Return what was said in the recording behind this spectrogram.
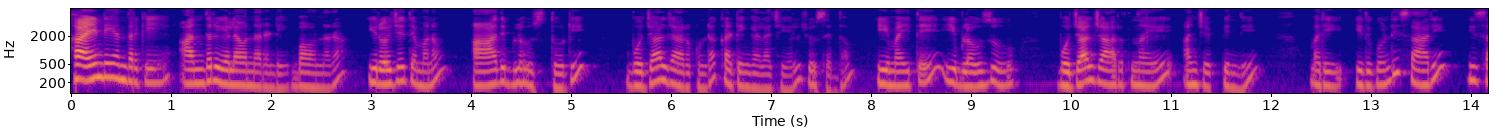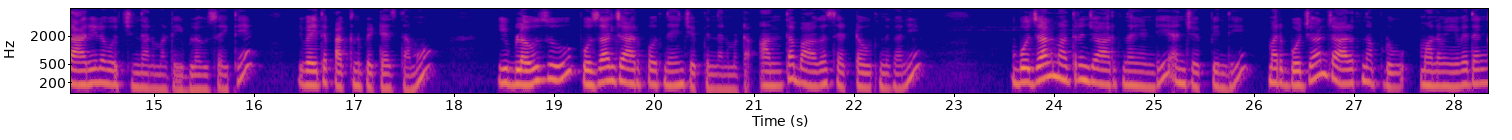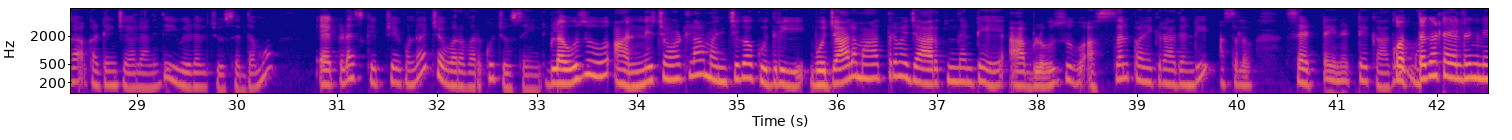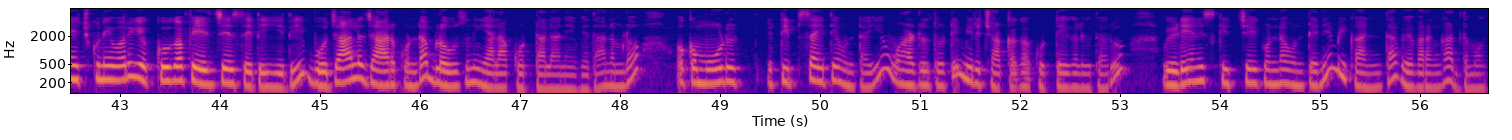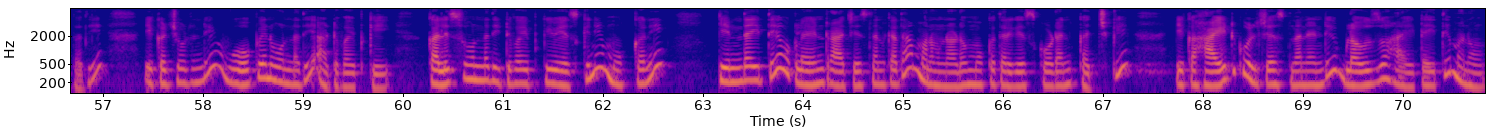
Hi అండి అందరికీ. అందరూ ఎలా ఉన్నారండి? బాగున్నారా? ఈరోజైతే మనం ఆది బ్లౌజ్ తోటి భుజాలు జారకుండా కటింగ్ ఎలా చేయాలో చూసేద్దాం. ఈమైతే ఈ బ్లౌజు భుజాలు జారుతున్నాయి అని చెప్పింది. మరి ఇదిగోండి సారీ. ఈ సారీలో వచ్చిందనమాట ఈ బ్లౌజ్ అయితే. ఇవైతే పక్కన పెట్టేస్తాము. ఈ బ్లౌజు భుజాలు జారిపోతున్నాయని చెప్పిందనమాట. అంతా బాగా సెట్ అవుతుంది కానీ భుజాలు మాత్రం జారుతున్నాయండి అని చెప్పింది. మరి భుజాలు జారుతున్నప్పుడు మనం ఏ విధంగా కటింగ్ చేయాలనేది ఈ వీడియోలో చూసేద్దాము. ఎక్కడ స్కిప్ చేయకుండా చివరి వరకు చూసేయండి. బ్లౌజు అన్ని చోట్ల మంచిగా కుదిరి భుజాలు మాత్రమే జారుతుందంటే ఆ బ్లౌజు అస్సలు పనికిరాదండి. అసలు సెట్ అయినట్టే కాదు. కొత్తగా టైలరింగ్ నేర్చుకునేవారు ఎక్కువగా ఫేస్ చేసేది ఇది. భుజాలు జారకుండా బ్లౌజ్ని ఎలా కుట్టాలనే విధానంలో ఒక మూడు టిప్స్ అయితే ఉంటాయి. వాటితోటి మీరు చక్కగా కుట్టేయగలుగుతారు. వీడియోని స్కిప్ చేయకుండా ఉంటేనే మీకు అంతా వివరంగా అర్థమవుతుంది. ఇక్కడ చూడండి ఓపెన్ ఉన్నది అటువైపుకి కలిసి ఉన్నది ఇటువైపుకి వేసుకుని ముక్కని కింద అయితే ఒక లైన్ డ్రా చేస్తాను కదా మనం నడుము ముక్క తిరిగేసుకోవడానికి ఖర్చుకి. ఇక హైట్ కొలిచేస్తున్నానండి. బ్లౌజ్ హైట్ అయితే మనం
